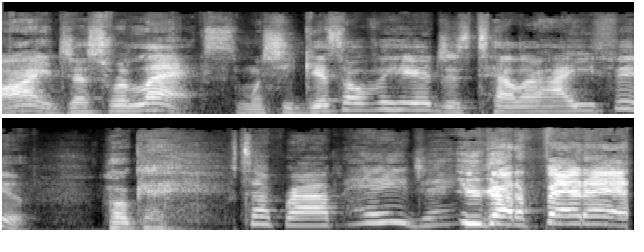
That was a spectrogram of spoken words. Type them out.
All right, just relax. When she gets over here, just tell her how you feel. Okay. What's up, Rob? Hey, Jay. You got a fat ass.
